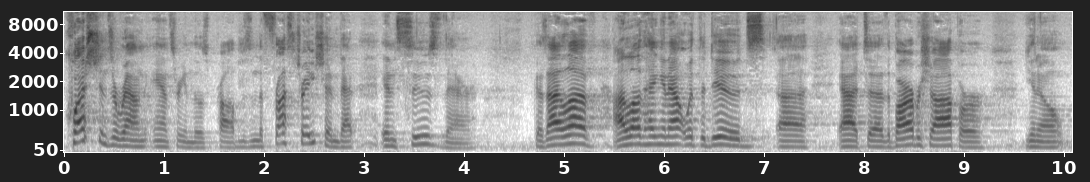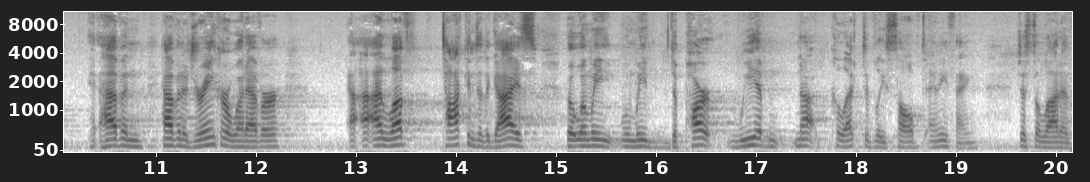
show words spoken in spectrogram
questions around answering those problems and the frustration that ensues there. Because I love, I love hanging out with the dudes uh, at uh, the barbershop or, you know, having, having a drink or whatever. I, I love talking to the guys but when we, when we depart, we have not collectively solved anything. Just a lot of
